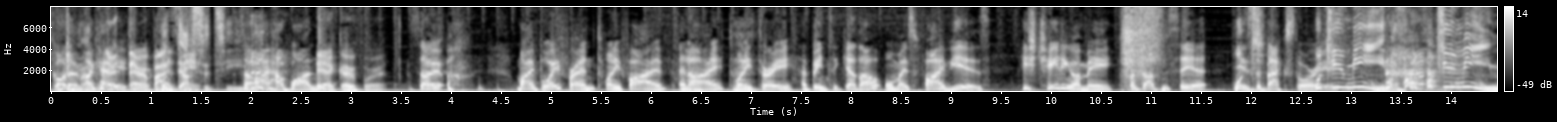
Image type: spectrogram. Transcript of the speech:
got him. Okay, Don't therapize me. audacity. so I have one. Yeah, go for it. So, my boyfriend, 25, and mm, I, mm. 23, have been together almost five years. He's cheating on me, but doesn't see it. What? Here's the backstory. what do you mean? what do you mean?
